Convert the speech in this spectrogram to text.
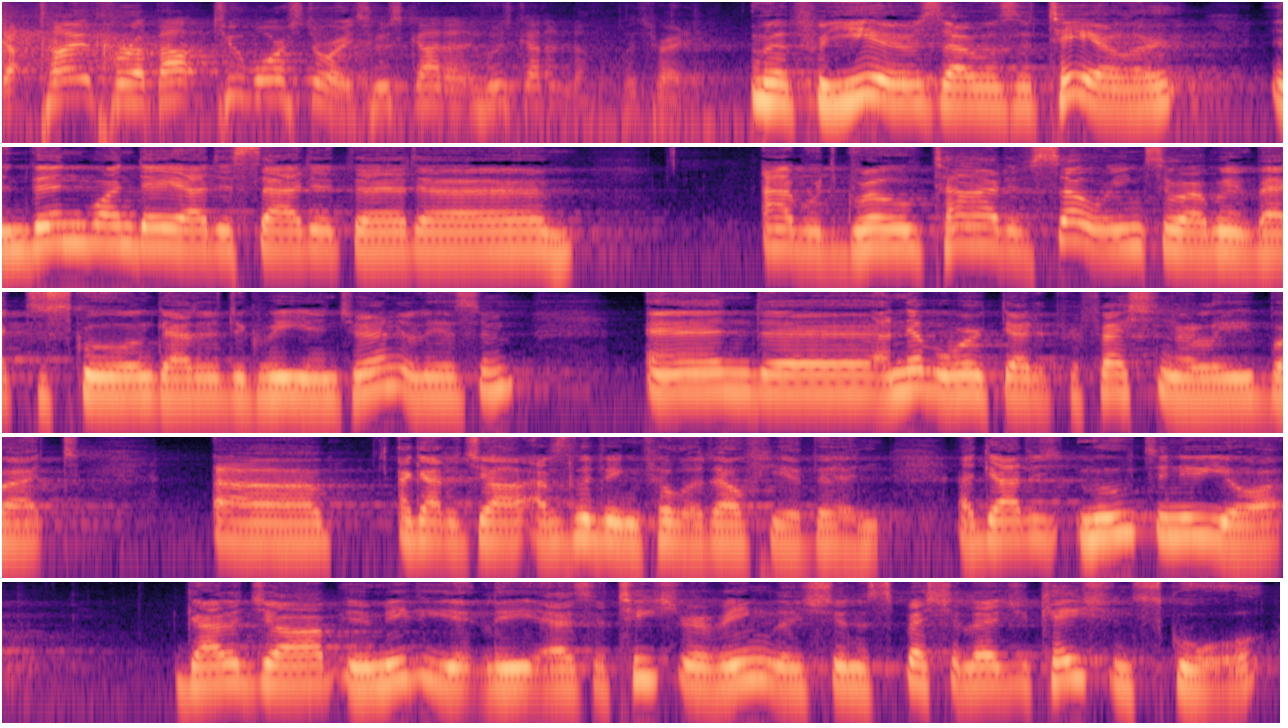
Got time for about two more stories. Who's got a, Who's got another? Who's ready? Well, for years I was a tailor, and then one day I decided that uh, I would grow tired of sewing, so I went back to school and got a degree in journalism. And uh, I never worked at it professionally, but uh, I got a job. I was living in Philadelphia then. I got a, moved to New York, got a job immediately as a teacher of English in a special education school,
